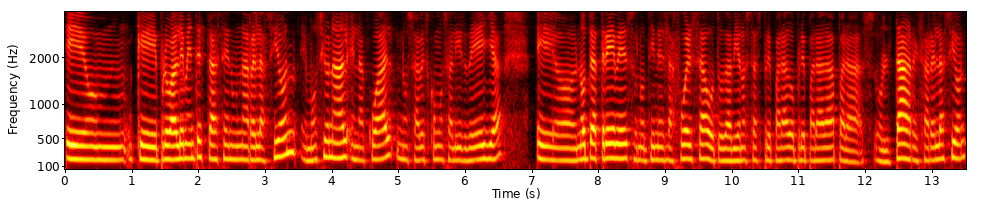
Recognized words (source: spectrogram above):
em, que probablemente estás en una relación emocional en la cual no sabes cómo salir de ella, eh, no te atreves o no tienes la fuerza o todavía no estás preparado o preparada para soltar esa relación,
